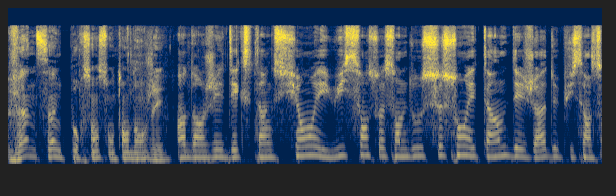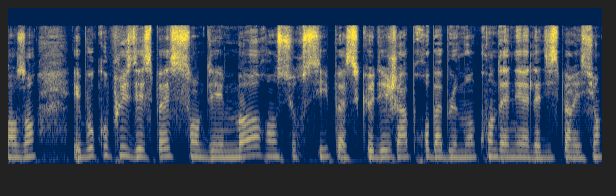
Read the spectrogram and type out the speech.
25% sont en danger. En danger d'extinction et 872 se sont éteintes déjà depuis 500 ans et beaucoup plus d'espèces sont des morts en sursis parce que déjà probablement condamnées à la disparition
